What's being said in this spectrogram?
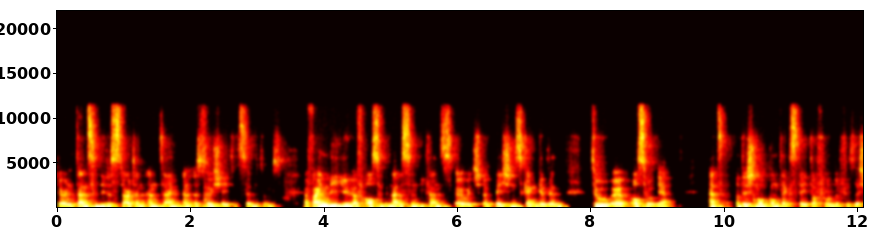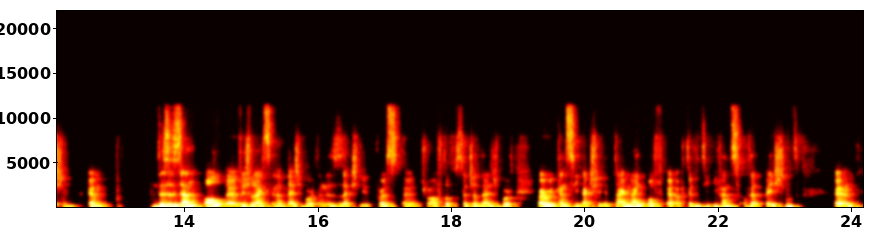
their intensity, the start and end time, and associated symptoms. And finally, you have also the medicine events uh, which uh, patients can give in to uh, also yeah add additional context data for the physician. Um, this is then all uh, visualized in a dashboard, and this is actually the first uh, draft of such a dashboard, where we can see actually a timeline of uh, activity events of that patient. Um,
